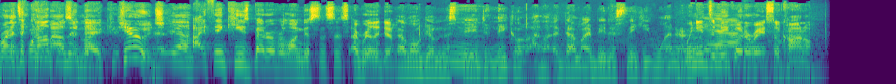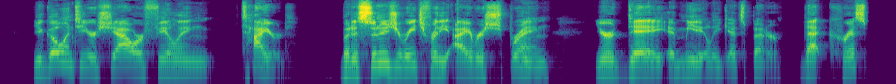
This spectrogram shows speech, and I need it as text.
running 20 miles a day. Mike. Huge. Yeah. I think he's better over long distances. I really do. that won't give him the speed. Hmm. DeMeco, I, that might be the sneaky winner. We need Yeah. DeMeco to race O'Connell. You go into your shower feeling tired, but as soon as you reach for the Irish Spring, your day immediately gets better. That crisp,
